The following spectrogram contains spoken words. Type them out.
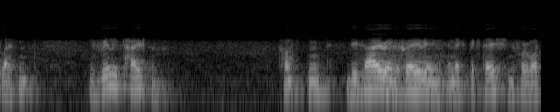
pleasant is really tiresome. Constant desiring, craving, and expectation for what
